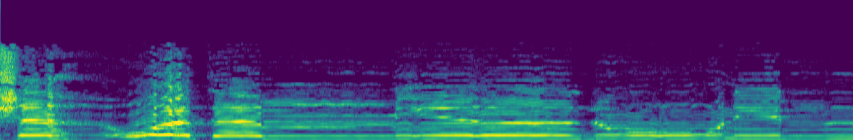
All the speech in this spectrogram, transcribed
شَهْوَةً مِّن دُونِ النِّسَاءِ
